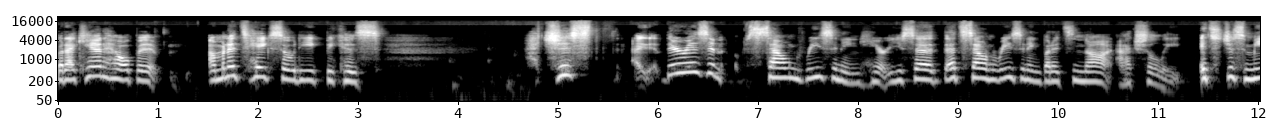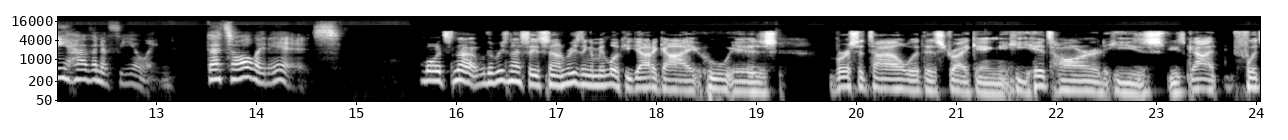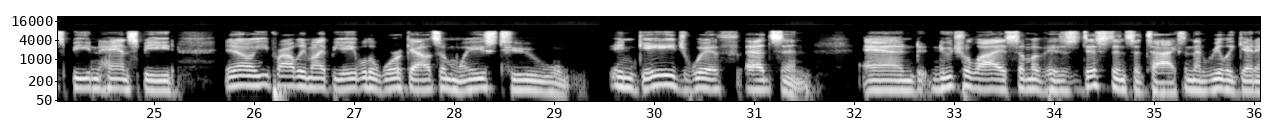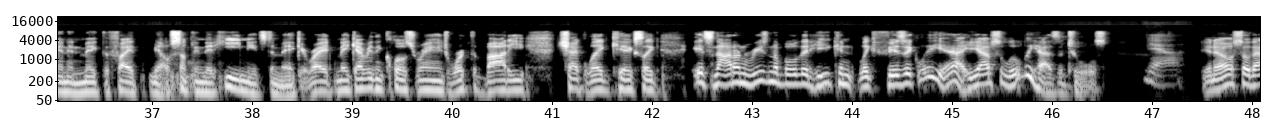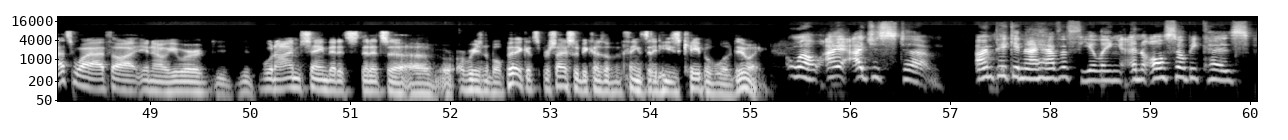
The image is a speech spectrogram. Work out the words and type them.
But I can't help it. I'm going to take Sodiq because I just I, there isn't sound reasoning here. You said that's sound reasoning, but it's not actually. It's just me having a feeling. That's all it is. Well, it's not. The reason I say it's sound reasoning, I mean, look, you got a guy who is versatile with his striking. He hits hard. He's he's got foot speed and hand speed. You know, he probably might be able to work out some ways to engage with Edson and neutralize some of his distance attacks and then really get in and make the fight, you know, something that he needs to make it, right? Make everything close range, work the body, check leg kicks. Like it's not unreasonable that he can like physically, yeah, he absolutely has the tools. Yeah. You know, so that's why I thought, you know, you were when I'm saying that it's that it's a, a reasonable pick, it's precisely because of the things that he's capable of doing. Well, I I just um I'm picking I have a feeling and also because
